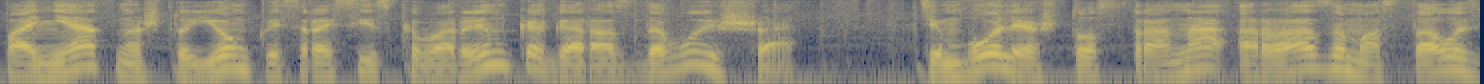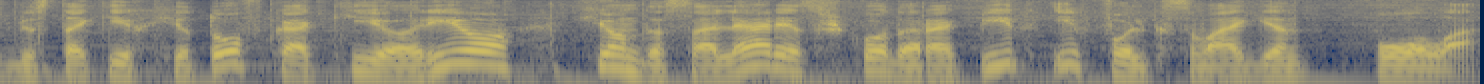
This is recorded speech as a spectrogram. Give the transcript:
Понятно, что емкость российского рынка гораздо выше. Тем более, что страна разом осталась без таких хитов, как Kia Rio, Hyundai Solaris, Skoda Rapid и Volkswagen Polo.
